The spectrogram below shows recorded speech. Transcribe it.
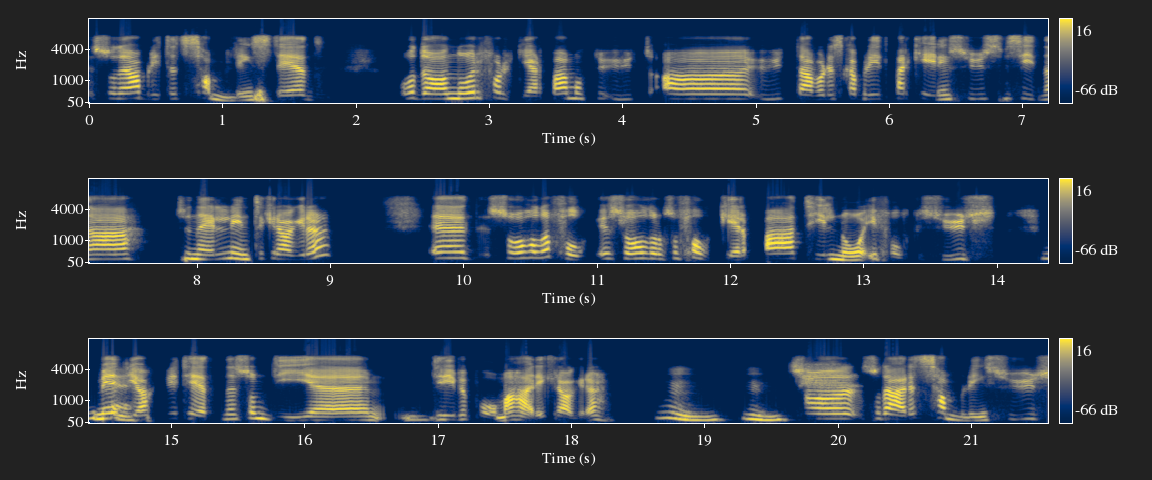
Så det har blitt et samlingssted. Og da når Folkehjelpa måtte ut, av, ut der hvor det skal bli et parkeringshus ved siden av tunnelen inn til Kragerø, eh, så holder, folk, så holder også Folkehjelpa til nå i Folkets hus. Med de aktivitetene som de driver på med her i Kragerø. Mm. Mm. Så, så det er et samlingshus.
